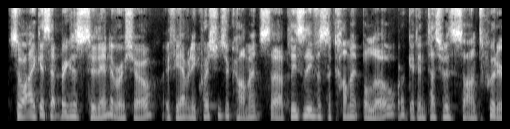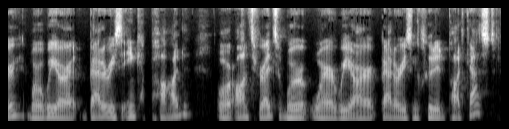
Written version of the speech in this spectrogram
So I guess that brings us to the end of our show. If you have any questions or comments, uh, please leave us a comment below or get in touch with us on Twitter, where we are at Batteries Inc. Pod, or on Threads, where, where we are Batteries Included Podcast.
